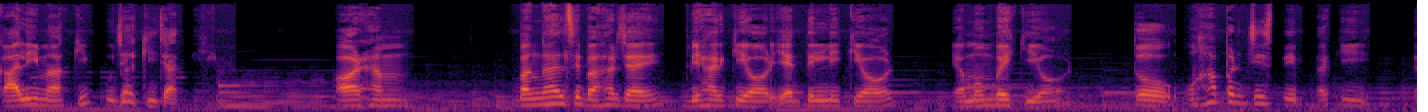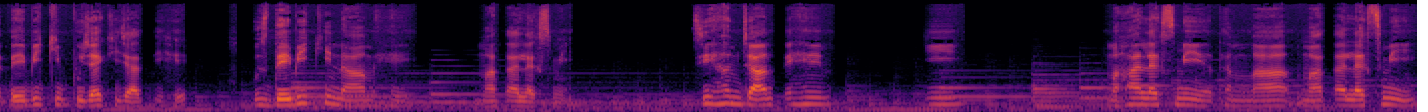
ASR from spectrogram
काली माँ की पूजा की जाती है। और हम बंगाल से बाहर जाए, बिहार की ओर या दिल्ली की ओर या मुंबई की ओर तो वहाँ पर जिस देवता की देवी की पूजा की जाती है उस देवी की नाम है माता लक्ष्मी। जी, हम जानते हैं कि महालक्ष्मी अथवा माँ, माता लक्ष्मी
